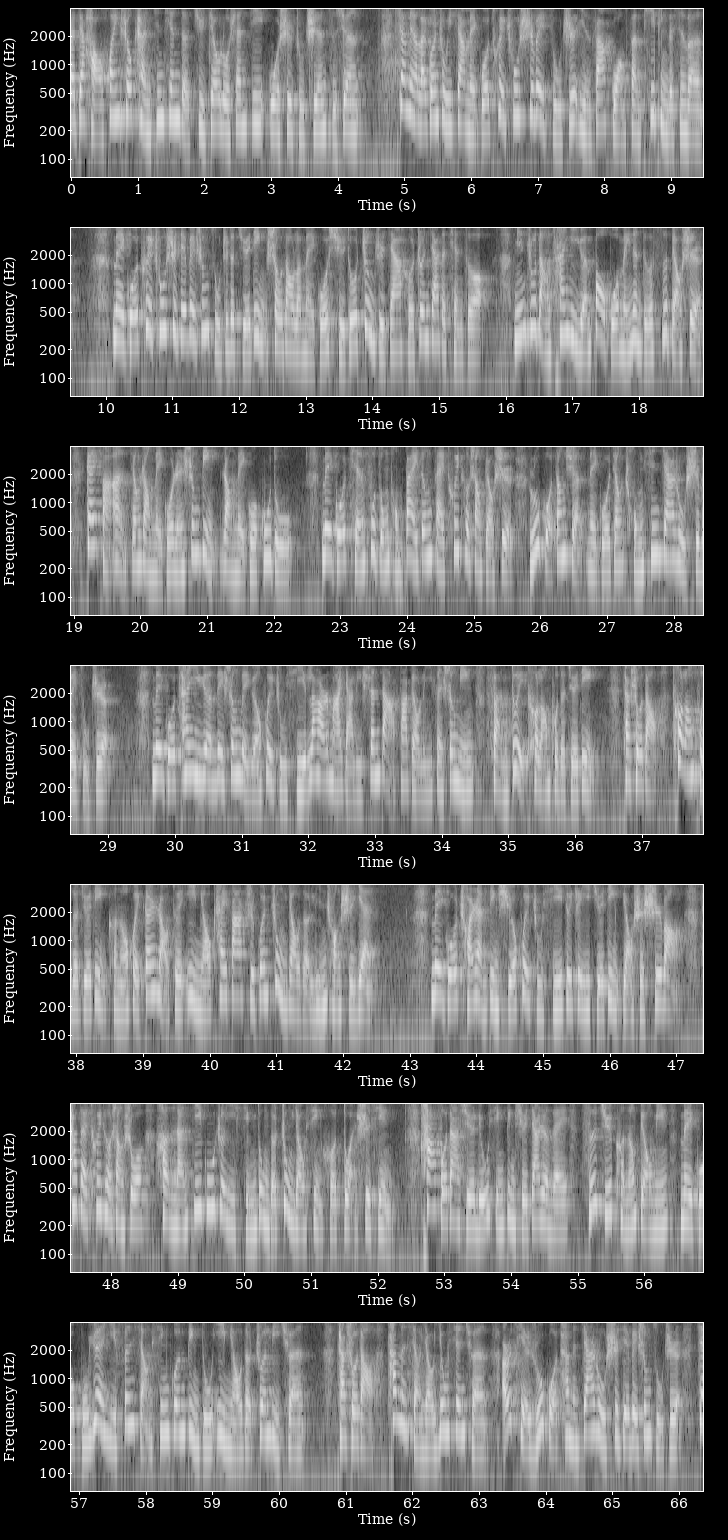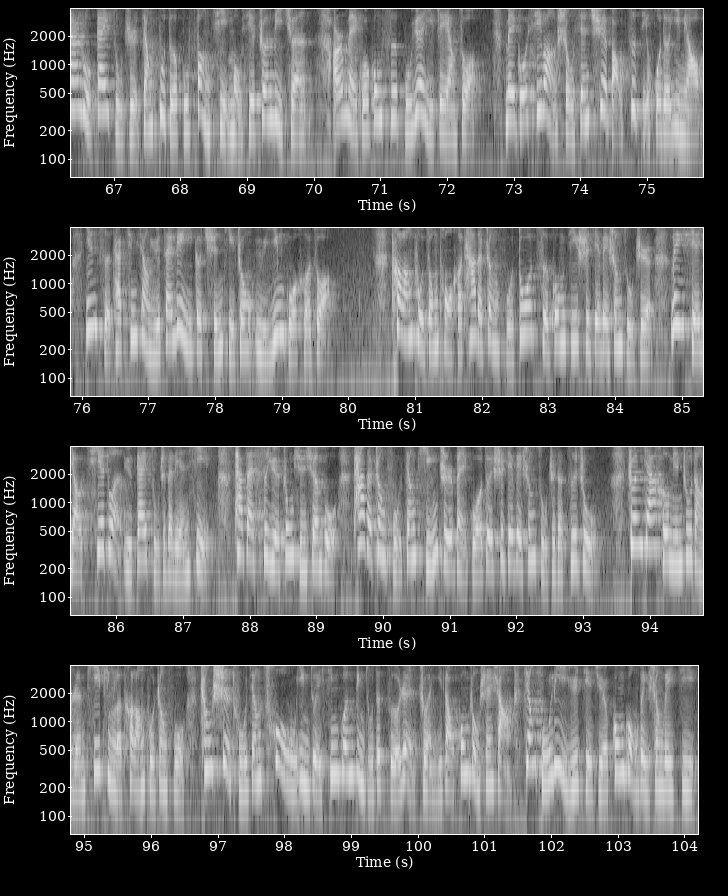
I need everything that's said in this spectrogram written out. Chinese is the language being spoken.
大家好，欢迎收看今天的聚焦洛杉矶，我是主持人子轩。下面来关注一下美国退出世卫组织引发广泛批评的新闻。美国退出世界卫生组织的决定受到了美国许多政治家和专家的谴责。民主党参议员鲍勃·梅嫩德斯表示，该法案将让美国人生病，让美国孤独。美国前副总统拜登在推特上表示，如果当选，美国将重新加入世卫组织。美国参议院卫生委员会主席拉尔玛·亚历山大发表了一份声明，反对特朗普的决定。他说道：“特朗普的决定可能会干扰对疫苗开发至关重要的临床实验。”美国传染病学会主席对这一决定表示失望。他在推特上说：“很难低估这一行动的重要性和短视性。”哈佛大学流行病学家认为，此举可能表明美国不愿意分享新冠病毒疫苗的专利权。他说道：“他们想要优先权，而且如果他们加入世界卫生组织，加入该组织将不得不放弃某些专利权，而美国公司不愿意这样做。”美国希望首先确保自己获得疫苗，因此他倾向于在另一个群体中与英国合作。特朗普总统和他的政府多次攻击世界卫生组织，威胁要切断与该组织的联系。他在四月中旬宣布，他的政府将停止美国对世界卫生组织的资助。专家和民主党人批评了特朗普政府，称试图将错误应对新冠病毒的责任转移到公众身上，将不利于解决公共卫生危机。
